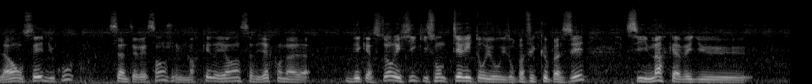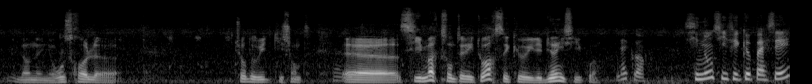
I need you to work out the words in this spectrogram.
là, on sait, du coup, c'est intéressant, je vais le marquer d'ailleurs, hein, ça veut dire qu'on a des castors ici qui sont territoriaux. Ils n'ont pas fait que passer. S'ils marquent avec du... Là, on a une rousserolle euh, turdoïde qui chante. Euh, S'il marque son territoire, c'est qu'il est bien ici, quoi. D'accord. Sinon, s'il fait que passer,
